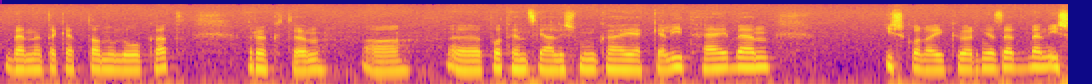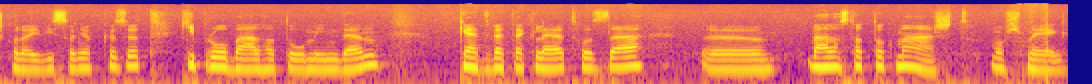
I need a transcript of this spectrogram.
benneteket, tanulókat rögtön a potenciális munkahelyekkel itt helyben, iskolai környezetben, iskolai viszonyok között, kipróbálható minden, kedvetek lehet hozzá, választhattok mást most még.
